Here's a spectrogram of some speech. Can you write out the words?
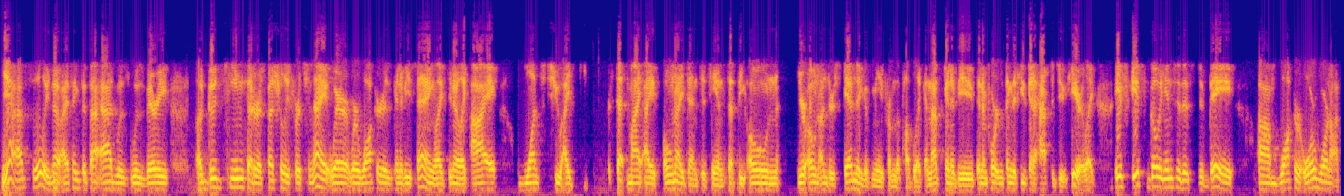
Yeah, absolutely. No, I think that that ad was was very a good scene setter, especially for tonight, where where Walker is going to be saying like, you know, like I want to I set my I own identity and set the own your own understanding of me from the public, and that's going to be an important thing that he's going to have to do here. Like, if if going into this debate, um, Walker or Warnock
